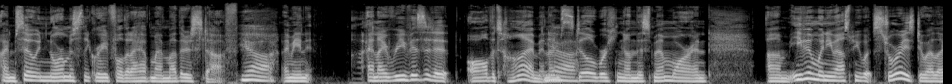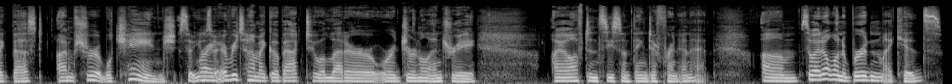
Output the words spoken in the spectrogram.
I'm so enormously grateful that I have my mother's stuff. Yeah. I mean, and I revisit it all the time, and Yeah. I'm still working on this memoir. And um, even when you ask me what stories do I like best, I'm sure it will change. So, you know, so every time I go back to a letter or a journal entry, I often see something different in it. Um, so I don't want to burden my kids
